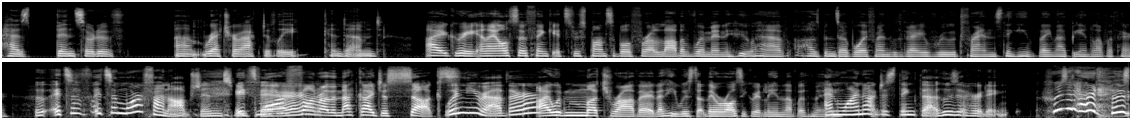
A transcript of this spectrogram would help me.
has been sort of um, retroactively condemned. I agree. And I also think it's responsible for a lot of women who have husbands or boyfriends with very rude friends thinking that they might be in love with her. It's a it's a more fun option to be It's fair. more fun rather than that guy just sucks. Wouldn't you rather? I would much rather that he was that they were all secretly in love with me. and why not just think that? Who's it hurting? Who's it hurting? Who's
